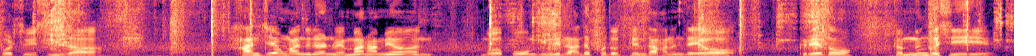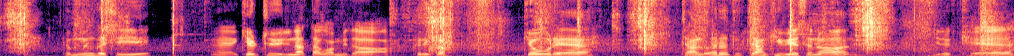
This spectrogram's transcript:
볼 수 있습니다. 한 지역 마늘은 웬만하면 뭐 보온 비닐을 안 덮어도 된다 하는데요. 그래도 덮는 것이 덮는 것이 에, 결주율이 낮다고 합니다. 그러니까 겨울에 잘 얼어 죽지 않기 위해서는 이렇게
